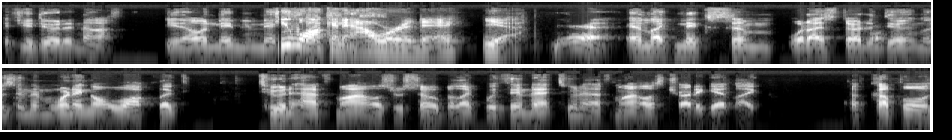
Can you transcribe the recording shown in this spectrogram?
if you do it enough, you know, and maybe mix. You walk like, an hour a day, yeah. Yeah, and like mix some. What I started doing was in the morning I'll walk like two and a half miles or so, but like within that two and a half miles, try to get like a couple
